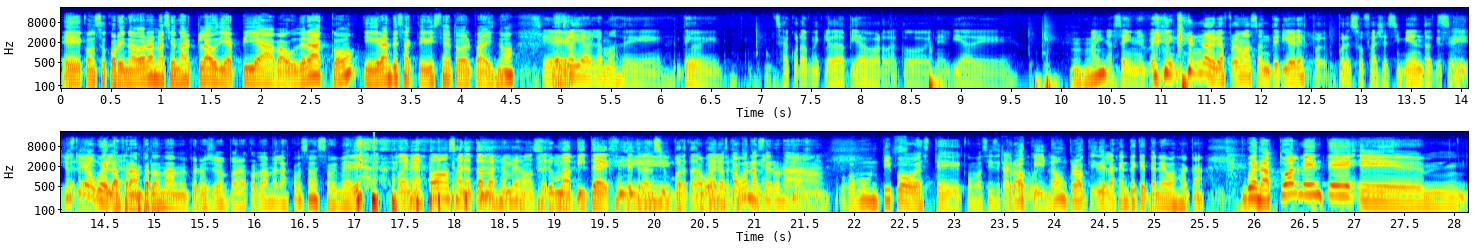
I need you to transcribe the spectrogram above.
eh, con su coordinadora nacional Claudia Pía Baudraco y grandes activistas de todo el país, ¿no? Sí, el otro Eh, día hablamos de, de- ¿Se acuerdan de Claudia Pía Bardaco en el día de... Ay, no sé, en, el- en uno de los programas anteriores por, por su fallecimiento que se Sí, yo declaró estoy el abuela, día- Fran, perdóname, pero yo para acordarme las cosas soy media... Bueno, después vamos a anotar los nombres, vamos a hacer un mapita de gente Sí, trans importante. Está bueno, está bueno hacer una como un tipo, este, ¿cómo se dice? Está Croquis, bueno. ¿no? Un croquis de la gente que tenemos acá. Bueno, actualmente eh,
